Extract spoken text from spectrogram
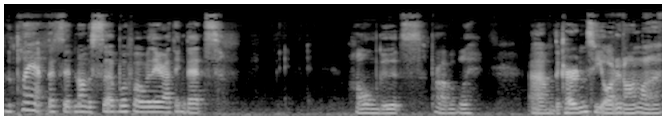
The plant that's sitting on the subwoofer over there, I think that's home goods, probably. Um, the curtains he ordered online.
